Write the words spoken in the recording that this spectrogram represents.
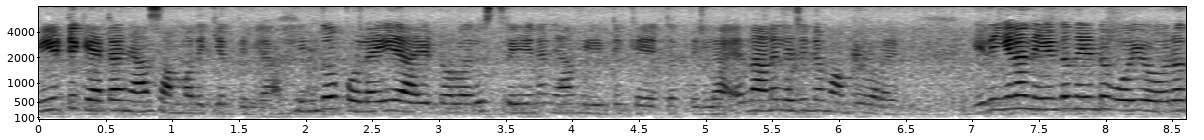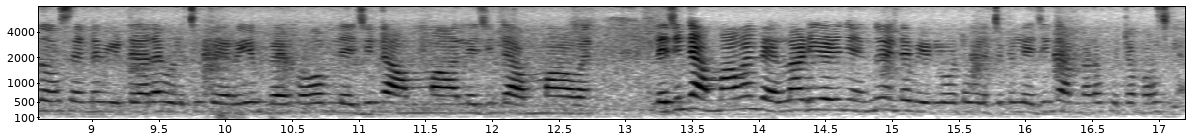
വീട്ടിൽ കയറ്റാൻ ഞാൻ സമ്മതിക്കത്തില്ല. ഹിന്ദു കുലയായിട്ടുള്ള ഒരു സ്ത്രീനെ ഞാൻ വീട്ടിൽ കയറ്റത്തില്ല എന്നാണ് ലജിന്റെ മമ്മി പറയുന്നത്. ഇതിങ്ങനെ നീണ്ടു നീണ്ടു പോയി ഓരോ ദിവസം എന്റെ വീട്ടുകാരെ വിളിച്ച് തെറിയും ബഹളവും ലജിന്റെ അമ്മ ലജിന്റെ അമ്മാവൻ. ലജിന്റെ അമ്മാവൻ വെള്ളാടി കഴിഞ്ഞ് എന്നും എന്റെ വീട്ടിലോട്ട് വിളിച്ചിട്ട് ലജിന്റെ അമ്മയുടെ കുറ്റം പറച്ചില്ല.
